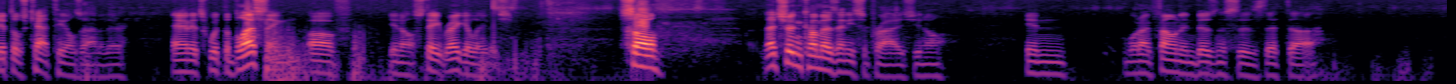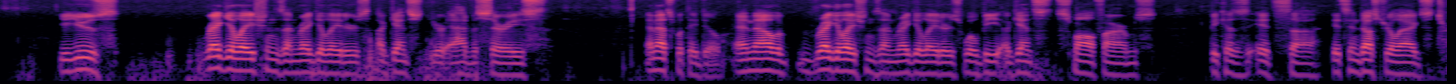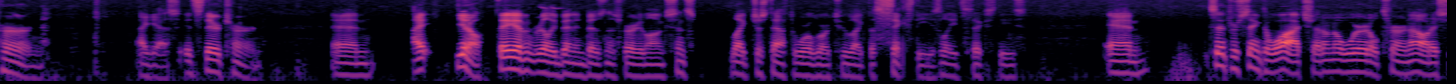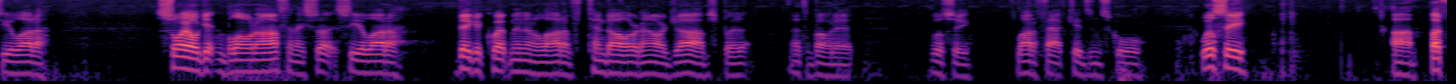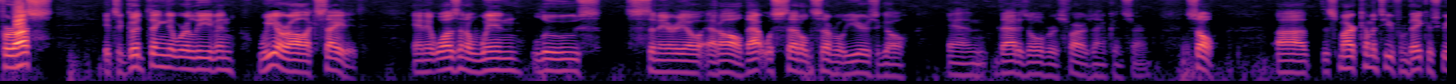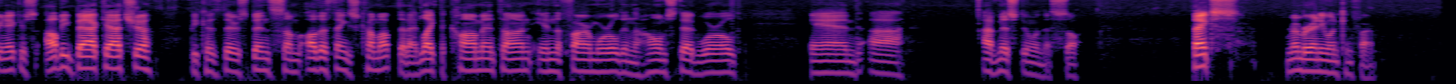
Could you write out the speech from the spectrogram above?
get those cattails out of there, and it's with the blessing of you know state regulators. So that shouldn't come as any surprise, you know. In what I've found in business is that uh, you use regulations and regulators against your adversaries, and that's what they do. And now the regulations and regulators will be against small farms because it's uh, it's industrial ag's turn, I guess. It's their turn, and I, you know, they haven't really been in business very long since like just after World War II, like the 60s, late 60s. And it's interesting to watch. I don't know where it'll turn out. I see a lot of soil getting blown off, and I see a lot of big equipment and a lot of $10 an hour jobs, but that's about it. We'll see. A lot of fat kids in school. We'll see. Um, but for us, it's a good thing that we're leaving. We are all excited. And it wasn't a win lose scenario at all. That was settled several years ago, and that is over as far as I'm concerned. So, uh, this Mark coming to you from Baker's Green Acres. I'll be back at you because there's been some other things come up that I'd like to comment on in the farm world, in the homestead world, and uh, I've missed doing this. So, thanks. Remember, anyone can farm.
